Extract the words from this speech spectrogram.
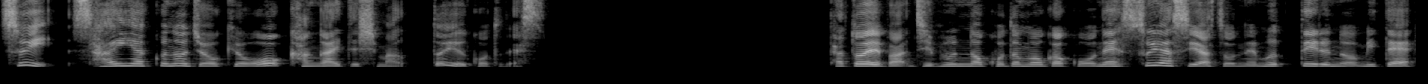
つい最悪の状況を考えてしまうということです。例えば自分の子供がこうね、すやすやと眠っているのを見て、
